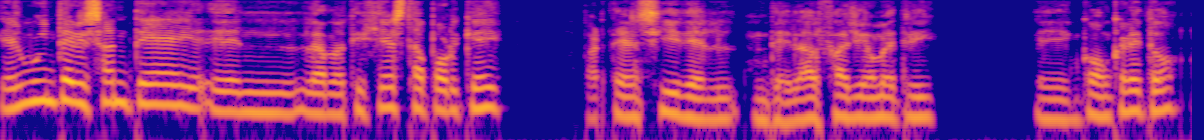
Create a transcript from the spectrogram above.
Es muy interesante la noticia esta porque, aparte en sí del, del Alpha Geometry en concreto,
